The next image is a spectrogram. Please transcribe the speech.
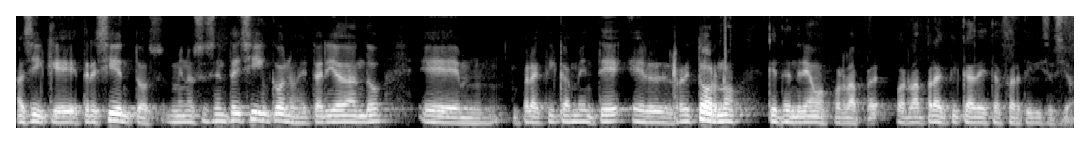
Así que 300 menos 65 nos estaría dando em, prácticamente el retorno que tendríamos por la, por la práctica de esta fertilización.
